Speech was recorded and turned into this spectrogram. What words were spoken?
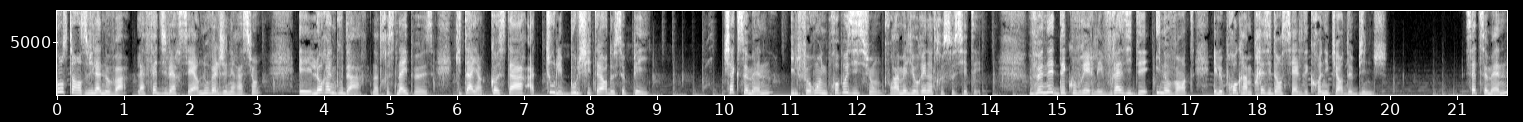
Constance Villanova, la fête diversière nouvelle génération, et Lorraine Boudard, notre snipeuse, qui taille un costard à tous les bullshitters de ce pays. Chaque semaine, ils feront une proposition pour améliorer notre société. Venez découvrir les vraies idées innovantes et le programme présidentiel des chroniqueurs de Binge. Cette semaine,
